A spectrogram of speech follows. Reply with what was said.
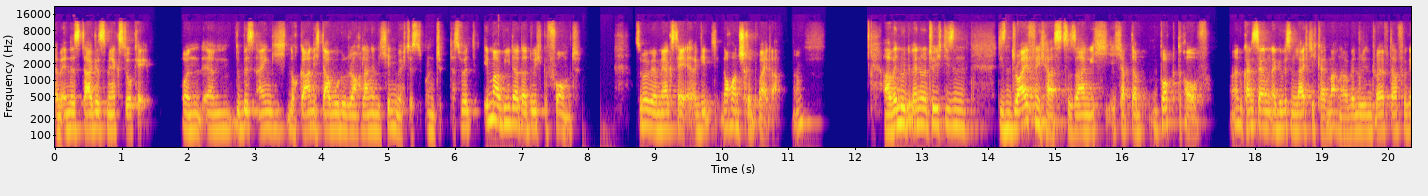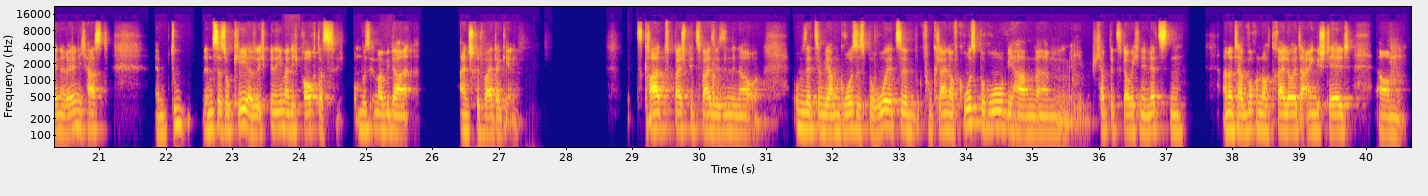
Am Ende des Tages merkst du, okay, und ähm, du bist eigentlich noch gar nicht da, wo du noch lange nicht hin möchtest. Und das wird immer wieder dadurch geformt. Du immer wieder merkst, hey, da geht noch einen Schritt weiter. Ne? Aber wenn du, wenn du natürlich diesen, diesen Drive nicht hast, zu sagen, ich, ich habe da Bock drauf, ja, du kannst es ja mit einer gewissen Leichtigkeit machen, aber wenn du den Drive dafür generell nicht hast, ähm, du, dann ist das okay. Also ich bin jemand, ich brauche das. Ich muss immer wieder einen Schritt weitergehen. Jetzt gerade beispielsweise, wir sind in der Umsetzung, wir haben ein großes Büro jetzt, äh, von klein auf Großbüro. Wir haben, ähm, ich habe jetzt, glaube ich, in den letzten anderthalb Wochen noch drei Leute eingestellt. Ähm,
